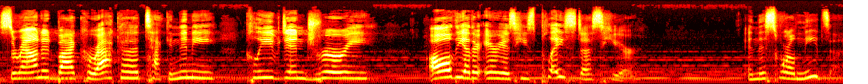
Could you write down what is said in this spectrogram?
surrounded by Karaka, Takanini, Clevedon, Drury, all the other areas. He's placed us here. And this world needs us.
